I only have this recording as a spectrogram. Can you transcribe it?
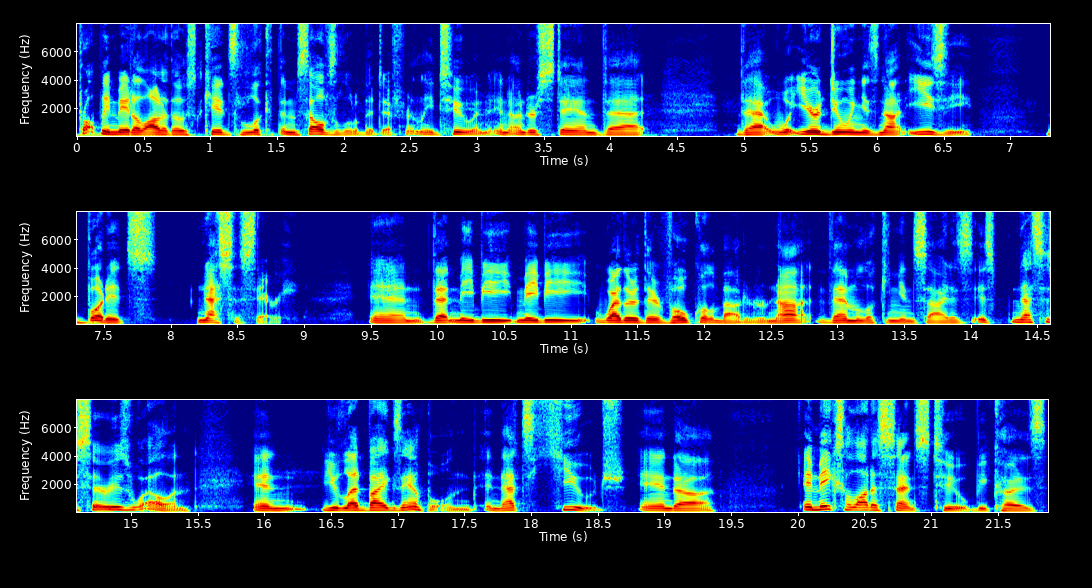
probably made a lot of those kids look at themselves a little bit differently too and, and understand that that what you're doing is not easy but it's necessary and that maybe maybe whether they're vocal about it or not, them looking inside is, is necessary as well. And and you led by example, and, and that's huge. And uh, it makes a lot of sense too, because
